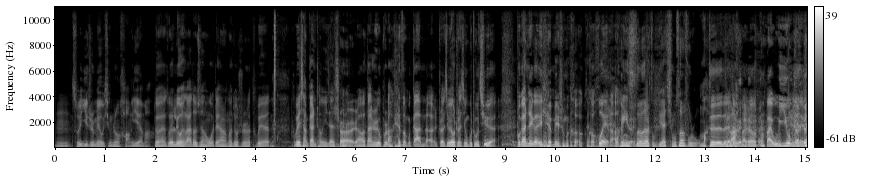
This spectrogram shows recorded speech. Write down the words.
嗯，所以一直没有形成行业嘛。对，所以留下来的就像我这样呢，就是特别特别想干成一件事儿，然后但是又不知道该怎么干的，转型又转型不出去，不干这个也没什么可可会的。我给你四个字总结：穷酸腐儒嘛。对对对，对吧就是反正百无一用的那种。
